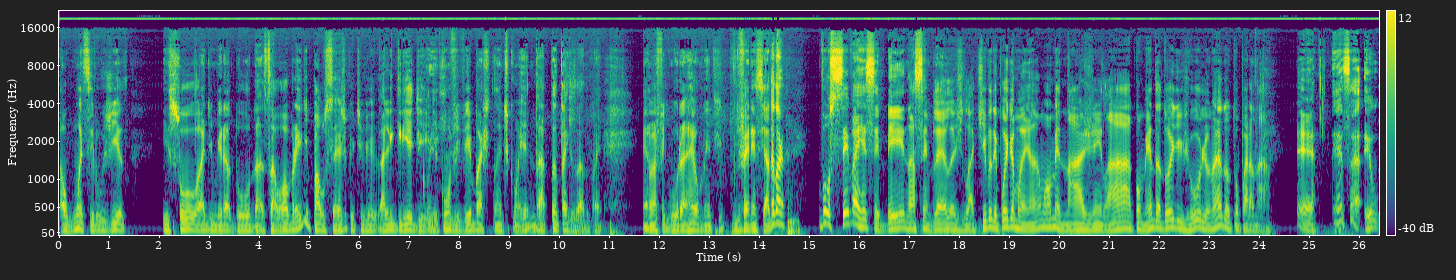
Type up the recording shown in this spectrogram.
algumas cirurgias e sou admirador dessa obra e de Paulo Sérgio, que eu tive a alegria de, de conviver bastante com ele, dar tanta risada com ele. É uma figura realmente diferenciada. Agora, você vai receber na Assembleia Legislativa, depois de amanhã, uma homenagem lá, Comendador de Julho, né, doutor Paraná? É, essa, eu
